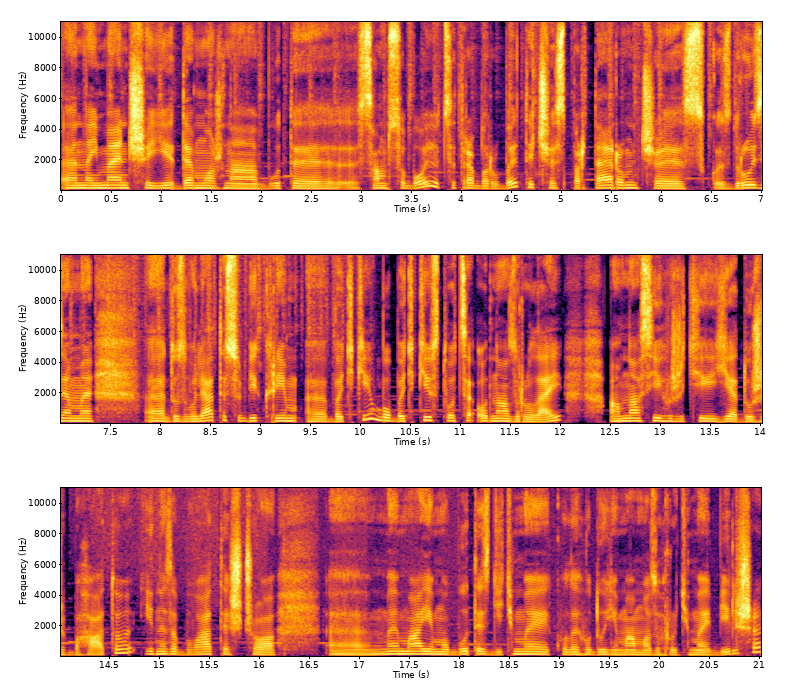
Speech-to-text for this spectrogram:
е, найменший, де можна бути е, сам собою, це треба робити, чи з партнером, чи з друзями, дозволяти собі, крім батьків, бо батьківство це одна з ролей, а в нас їх в житті є дуже багато, і не забувати, що ми маємо бути з дітьми, коли годує мама з грудьми більше.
